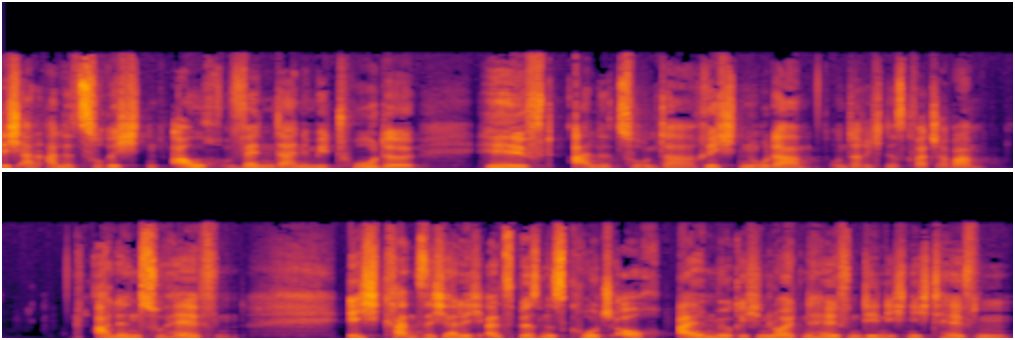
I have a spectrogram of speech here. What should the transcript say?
dich an alle zu richten. Auch wenn deine Methode hilft, alle zu unterrichten oder unterrichten ist Quatsch, aber allen zu helfen. Ich kann sicherlich als Business Coach auch allen möglichen Leuten helfen, denen ich nicht helfen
